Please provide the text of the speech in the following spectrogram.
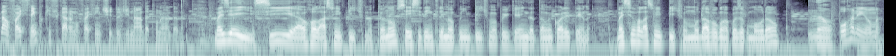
Não, faz tempo que esse cara não faz sentido de nada com nada, né? Mas e aí, se rolasse um impeachment, que eu não sei se tem clima pro impeachment porque ainda estamos em quarentena. Mas se rolasse um impeachment, mudava alguma coisa com o Mourão? Não. Porra nenhuma.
